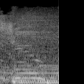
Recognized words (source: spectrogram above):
it's you.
